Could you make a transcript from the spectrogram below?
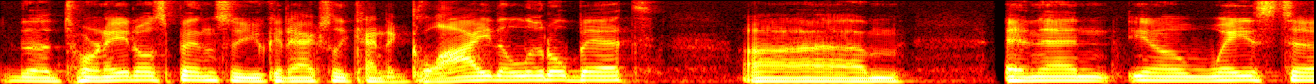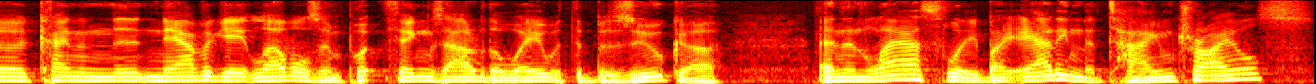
the tornado spin, so you could actually kind of glide a little bit. Um, and then, you know, ways to kind of navigate levels and put things out of the way with the bazooka. And then lastly, by adding the time trials,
